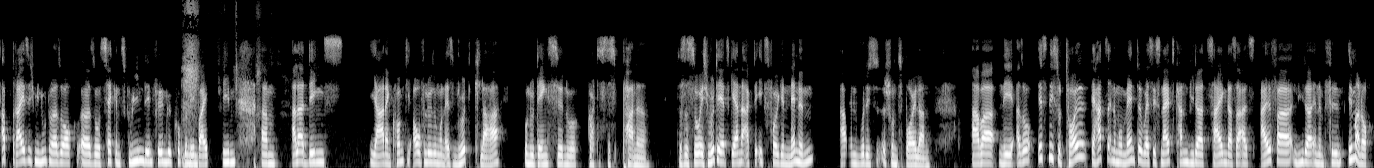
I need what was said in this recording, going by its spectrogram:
ab 30 Minuten oder so auch äh, so Second Screen den Film geguckt und nebenbei geschrieben. Ähm, allerdings, ja, dann kommt die Auflösung und es wird klar und du denkst dir nur, Gott, ist das Panne. Das ist so, ich würde jetzt gerne Akte X Folge nennen, aber dann würde ich schon spoilern. Aber nee, also ist nicht so toll. Der hat seine Momente. Wesley Snipes kann wieder zeigen, dass er als Alpha-Leader in einem Film immer noch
